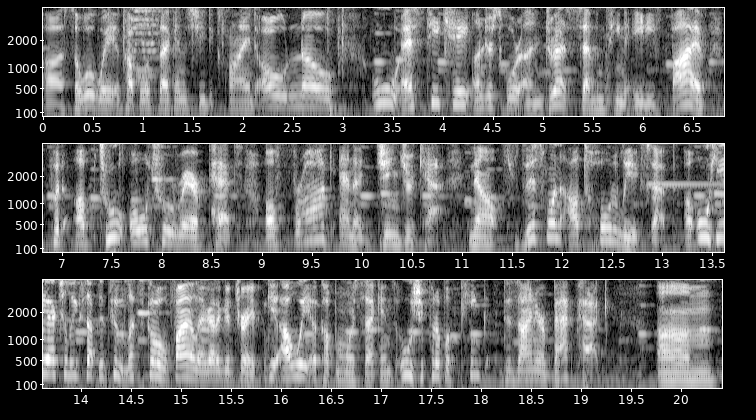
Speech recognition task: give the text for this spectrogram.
Uh, so we'll wait a couple of seconds. She declined. Oh, no. Ooh, STK underscore undress 1785 put up two ultra rare pets, a frog and a ginger cat. Now, this one I'll totally accept. Uh, oh, he actually accepted too. Let's go. Finally, I got a good trade. Okay, I'll wait a couple more seconds. Ooh, she put up a pink designer backpack. Um,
